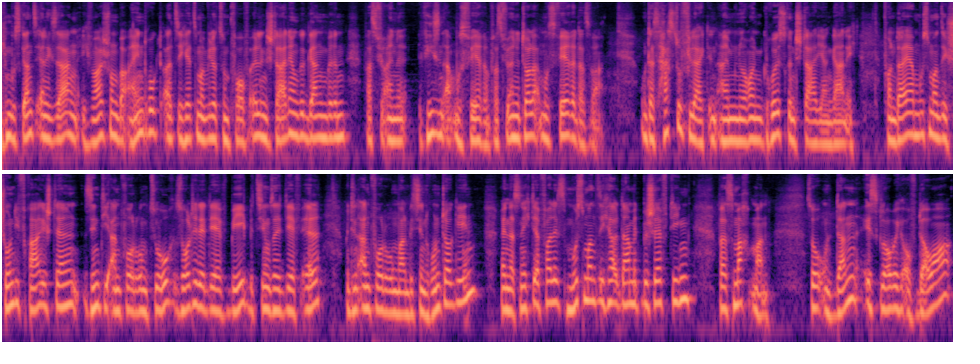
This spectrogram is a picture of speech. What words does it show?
ich muss ganz ehrlich sagen, ich war schon beeindruckt, als ich jetzt mal wieder zum VfL ins Stadion gegangen bin, was für eine Riesenatmosphäre, was für eine tolle Atmosphäre das war. Und das hast du vielleicht in einem neuen, größeren Stadion gar nicht. Von daher muss man sich schon die Frage stellen, sind die Anforderungen zu hoch? Sollte der DFB bzw. DFL mit den Anforderungen mal ein bisschen runtergehen? Wenn das nicht der Fall ist, muss man sich halt damit beschäftigen. Was macht man? So, und dann ist, glaube ich, auf Dauer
